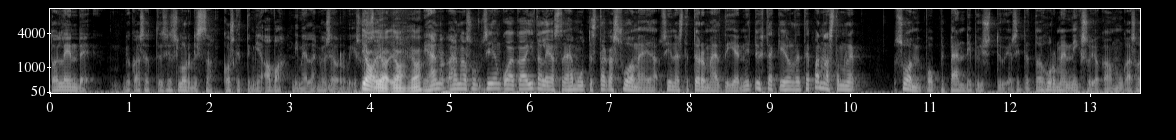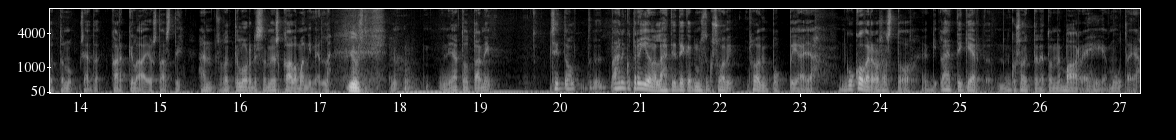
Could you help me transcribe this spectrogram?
toi Lende, joka se siis Lordissa koskettimia Ava nimellä myös Euroviisussa. Joo, joo, joo, joo. Niin hän, hän asui siinä jonkun aikaa Italiassa ja hän muutti takaisin Suomeen ja siinä sitten törmäiltiin. Ja nyt yhtäkkiä oli, että pannaan tämmöinen Suomi-poppi-bändi pystyy. Ja sitten toi Hurmeen Niksu, joka on mukaan soittanut sieltä Karkkilaajosta asti. Hän soitti Lordissa myös Kalma-nimellä. Just. Ja tota, niin, sitten vähän niin kuin triona lähti tekemään niin Suomi, Suomi-poppia ja niin kuin cover-osastoa. Ja lähdettiin kiertä, niin kuin soittelemaan tuonne baareihin ja muuta. Ja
